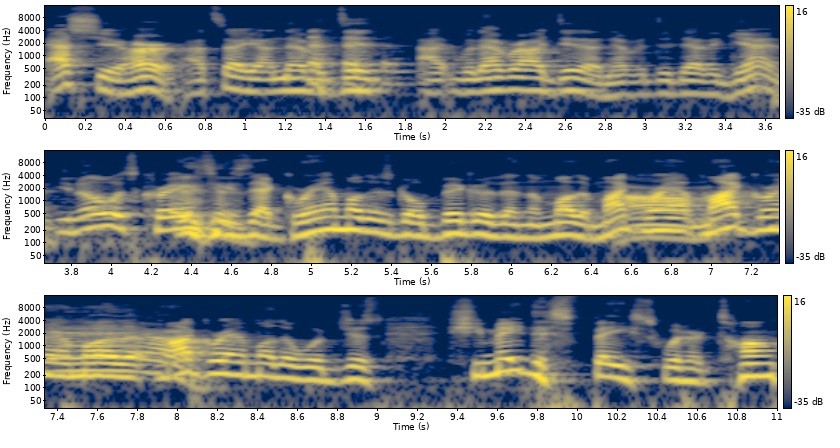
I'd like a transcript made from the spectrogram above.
that shit hurt. I tell you, I never did. I, whatever I did, I never did that again. You know what's crazy is that grandmothers go bigger than the mother. My grand, Um, my grandmother, yeah. my grandmother would just. She made this face with her tongue,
